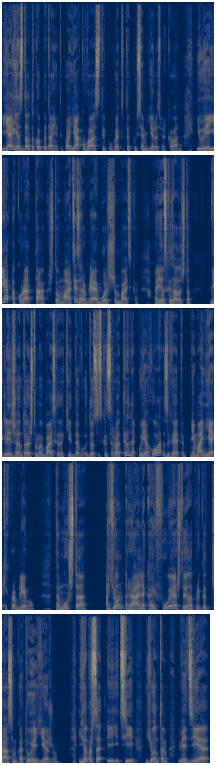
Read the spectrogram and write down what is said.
я я здаў такое пытанне тыпу як у вас тыпу гэта такую сям'і размеркавана? І ў яе акурат так што маці зарабляе больш чым бацька. Але яна сказала что у нягледзячы на тое што мой бацька такі досыць кансерватыўны у яго з гэтым няма ніякіх праблемаў. Таму что а ён рэальна кайфуе што ён напрыклад часам катуе ежу. Ён просто і ці ён там вядзе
